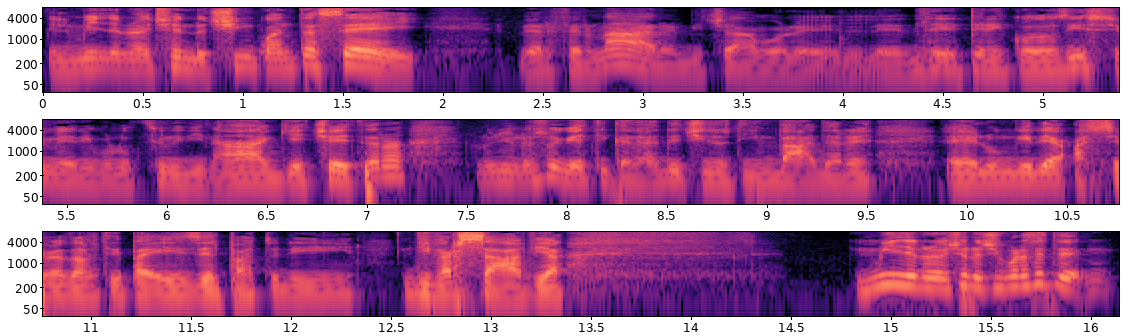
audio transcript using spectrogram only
Nel 1956 per fermare diciamo, le, le, le, pericolosissime rivoluzioni di Naghi, eccetera, l'Unione Sovietica aveva deciso di invadere eh, l'Ungheria assieme ad altri paesi del patto di, di Varsavia. 1957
